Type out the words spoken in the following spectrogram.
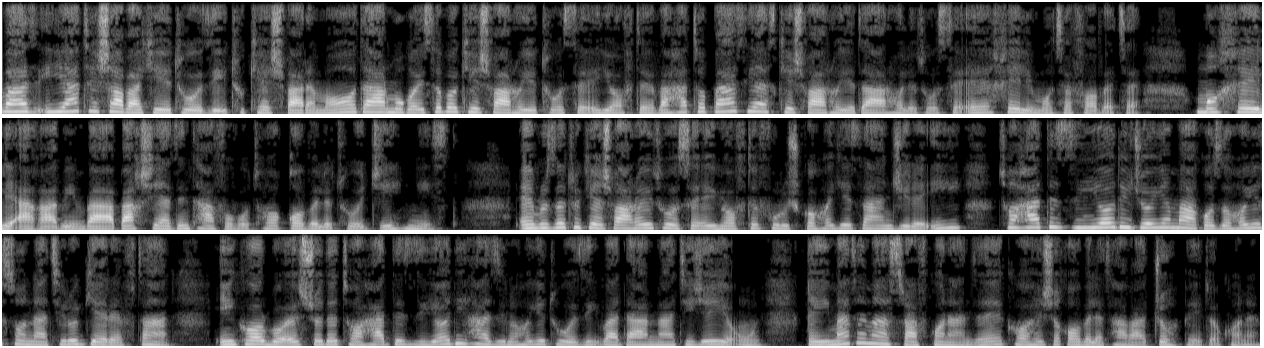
وضعیت شبکه توزیع تو کشور ما در مقایسه با کشورهای توسعه یافته و حتی بعضی از کشورهای در حال توسعه خیلی متفاوته. ما خیلی عقبیم و بخشی از این تفاوتها قابل توجیه نیست. امروزه تو کشورهای توسعه یافته فروشگاه های ای تا حد زیادی جای مغازه های سنتی رو گرفتن. این کار باعث شده تا حد زیادی هزینه های توزیع و در نتیجه اون قیمت مصرف کننده کاهش قابل توجه پیدا کنه.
